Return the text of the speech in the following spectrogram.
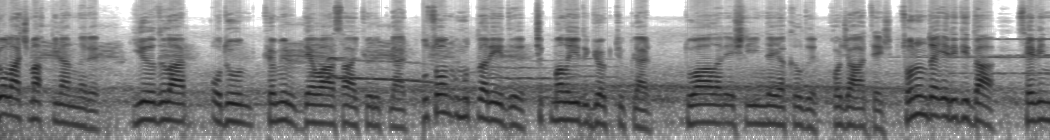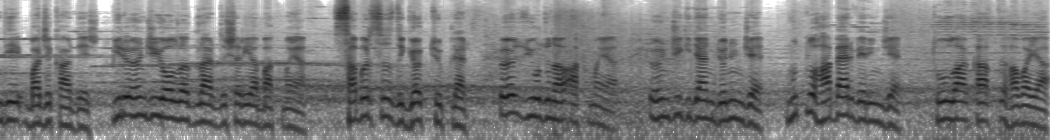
yol açmak planları. Yığdılar odun, kömür, devasa körükler. Bu son umutlarıydı, çıkmalıydı göktürkler. Dualar eşliğinde yakıldı koca ateş. Sonunda eridi dağ, sevindi bacı kardeş. Bir öncü yolladılar dışarıya bakmaya. Sabırsızdı Göktürkler, öz yurduna akmaya. Öncü giden dönünce, mutlu haber verince, tuğlar kalktı havaya.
